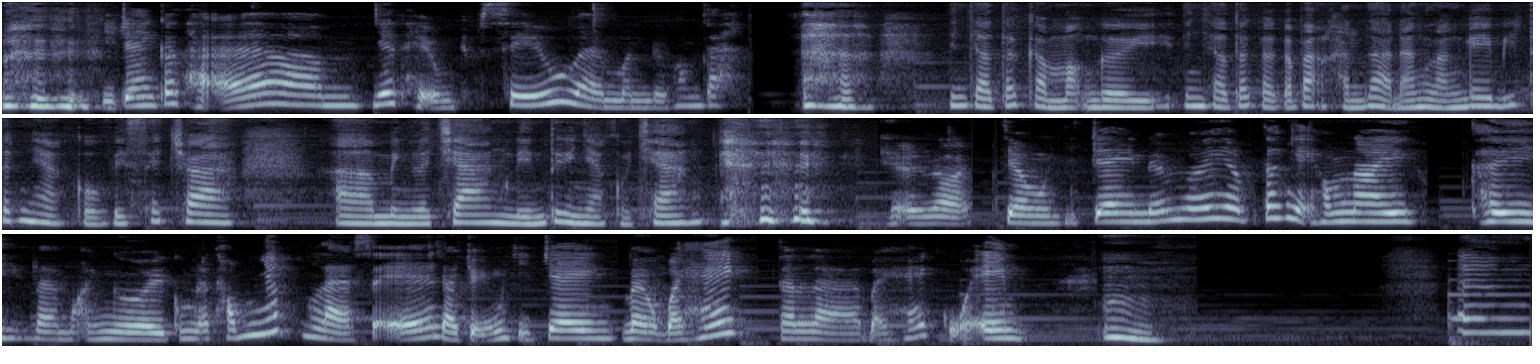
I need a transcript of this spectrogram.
chị Trang có thể um, giới thiệu một chút xíu về mình được không ta? xin chào tất cả mọi người, xin chào tất cả các bạn khán giả đang lắng nghe beat tất nhạc của Vietcetera. À, mình là Trang, đến từ nhạc của Trang. Dạ rồi, chào mừng chị Trang đến với tất nhạc hôm nay. Thi và mọi người cũng đã thống nhất là sẽ trò chuyện với chị Trang về một bài hát tên là bài hát của em. Ừ. Em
